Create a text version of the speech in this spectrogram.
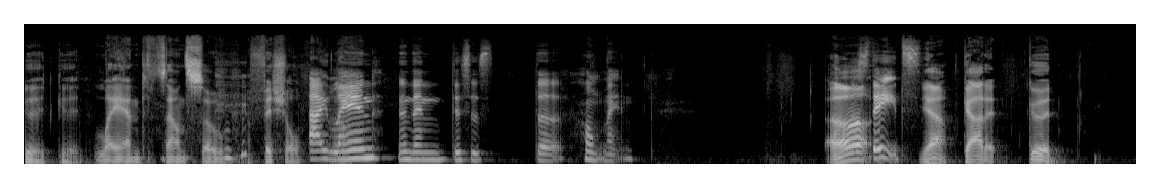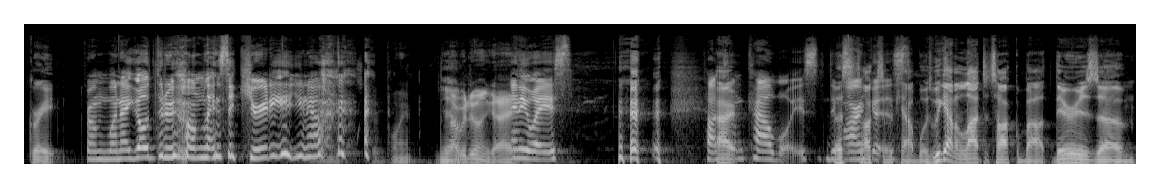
Good. Good. land sounds so official. I land, and then this is the homeland. Uh, States. yeah, got it. Good. Great. From when I go through homeland security, you know. Good point. yeah. How are we doing, guys? Anyways, talk right. some Cowboys. Let's talk some Cowboys. We got a lot to talk about. There is um,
